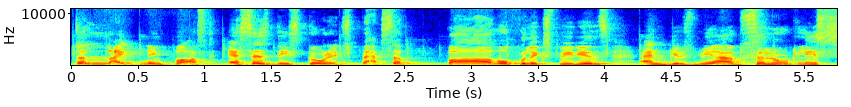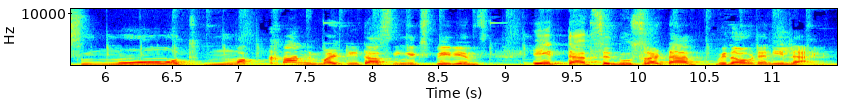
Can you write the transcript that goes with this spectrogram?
The lightning fast SSD storage packs up powerful experience and gives me absolutely smooth makhan multitasking experience. एक tab से दूसरा tab without any lag.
